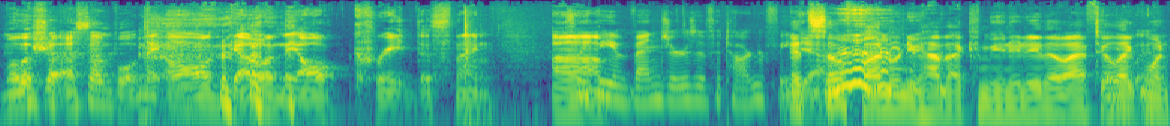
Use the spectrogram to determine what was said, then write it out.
militia assemble, and they all go and they all create this thing. It's Um, like the Avengers of photography. It's Yeah. so fun when you have that community, though. I feel like when,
